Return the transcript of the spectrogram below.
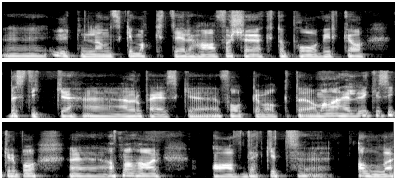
eh, utenlandske makter har forsøkt å påvirke og bestikke eh, europeiske folkevalgte. Og man er heller ikke sikre på eh, at man har avdekket eh, alle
